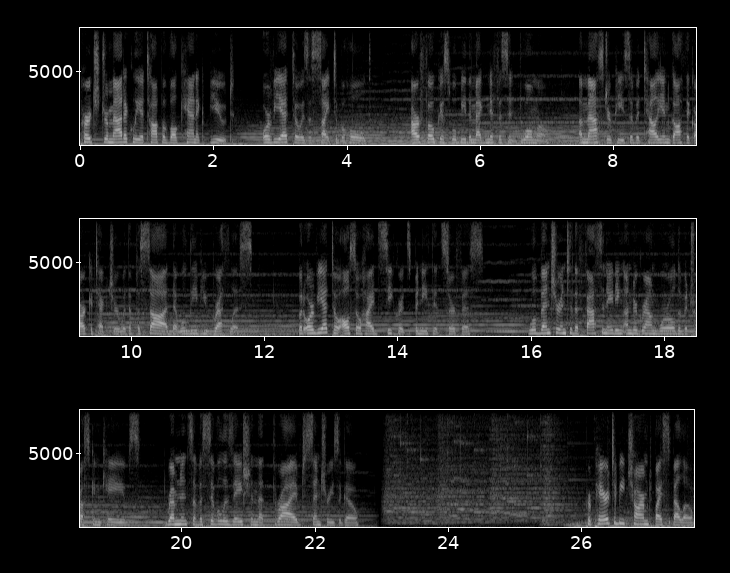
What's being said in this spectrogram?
Perched dramatically atop a volcanic butte, Orvieto is a sight to behold. Our focus will be the magnificent Duomo, a masterpiece of Italian Gothic architecture with a facade that will leave you breathless. But Orvieto also hides secrets beneath its surface. We'll venture into the fascinating underground world of Etruscan caves, remnants of a civilization that thrived centuries ago. Prepare to be charmed by Spello,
